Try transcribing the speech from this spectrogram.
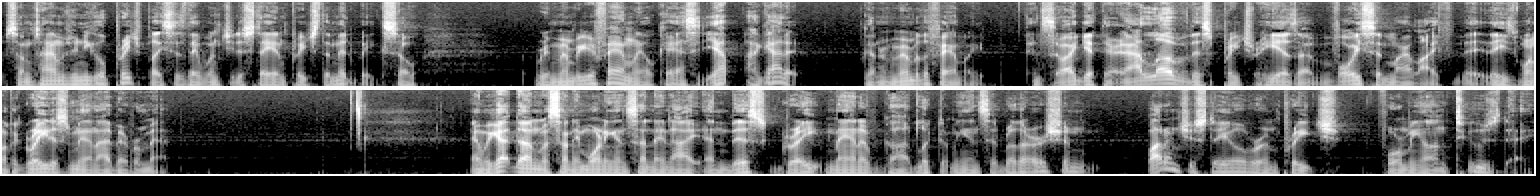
sometimes when you go preach places, they want you to stay and preach the midweek. So remember your family, okay? I said, yep, I got it. Gonna remember the family. And so I get there, and I love this preacher. He has a voice in my life. He's one of the greatest men I've ever met. And we got done with Sunday morning and Sunday night, and this great man of God looked at me and said, Brother Urshan, why don't you stay over and preach for me on Tuesday?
